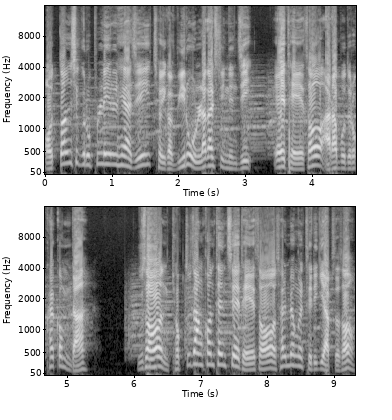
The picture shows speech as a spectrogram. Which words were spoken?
어떤 식으로 플레이를 해야지 저희가 위로 올라갈 수 있는지에 대해서 알아보도록 할 겁니다. 우선 격투장 컨텐츠에 대해서 설명을 드리기 앞서서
